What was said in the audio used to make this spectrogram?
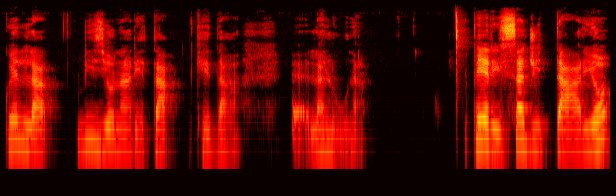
quella visionarietà che dà eh, la luna per il Sagittario,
